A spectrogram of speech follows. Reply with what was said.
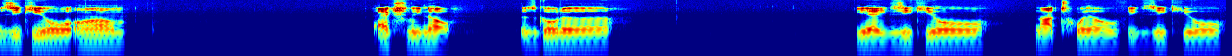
Ezekiel, um, actually, no. Let's go to, yeah, Ezekiel, not 12, Ezekiel,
